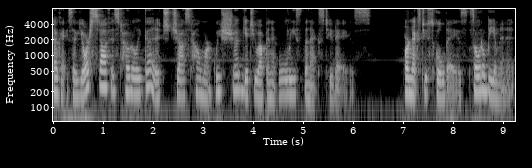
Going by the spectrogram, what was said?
Okay, so your stuff is totally good. It's just homework. We should get you up in at least the next two days. or next two school days. So it'll be a minute.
